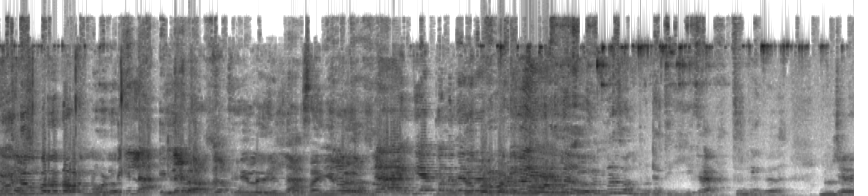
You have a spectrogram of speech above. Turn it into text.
ಯೂಟ್ಯೂಬ್ ಬರ್ತದ ಅವಾಗ ನೋಡು. ಇಲ್ಲ ಇಲ್ಲ ಇಲ್ಲ ಹಾಕೊಂಡಿದ್ದೆ. ಯೂಟ್ಯೂಬ್ ಬರ್ಬೇಕು ನೋಡ್ಬೇಕು. ಮುಂಜಾನೆ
